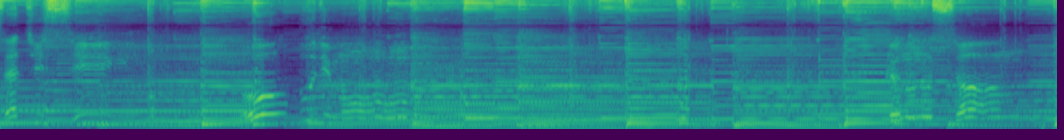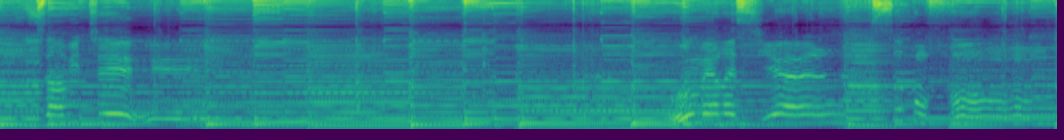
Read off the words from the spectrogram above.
C'est ici, au bout du monde, que nous nous sommes invités. Où mer et ciel se confondent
